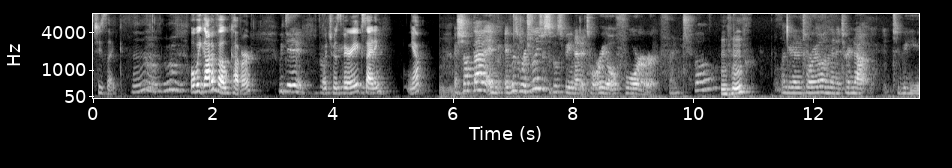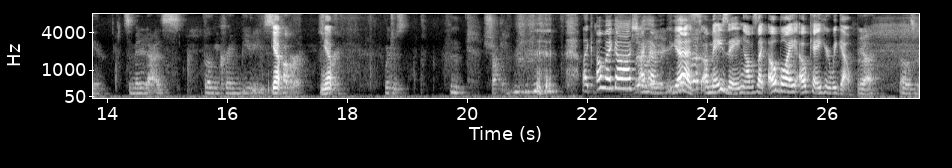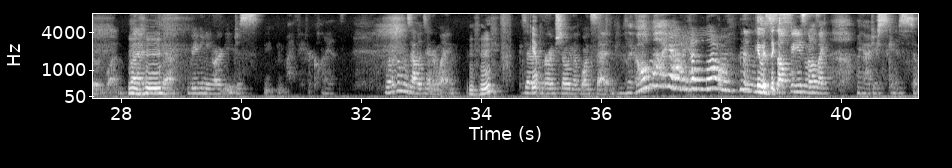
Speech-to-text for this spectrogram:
She's like, "Hmm." well, we got a Vogue cover, We did. which was very exciting. Yep. I shot that, and it was originally just supposed to be an editorial for French Vogue, Mm-hmm. like an editorial, and then it turned out to be submitted as Vogue Ukraine Beauty's Yep. cover. Yep. Which is shocking. Like, oh my gosh, I have yes, amazing. I was like, oh boy, okay, here we go. yeah, that was really fun. But Mhm. yeah, being in New York, you just my favorite clients. One of them was Alexander Wang. Mm-hmm. Because I Yep. remember him showing up on set and he was like, "Oh my god, hello!" And we He was ex- selfies, and I was like, "Oh my god, your skin is so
